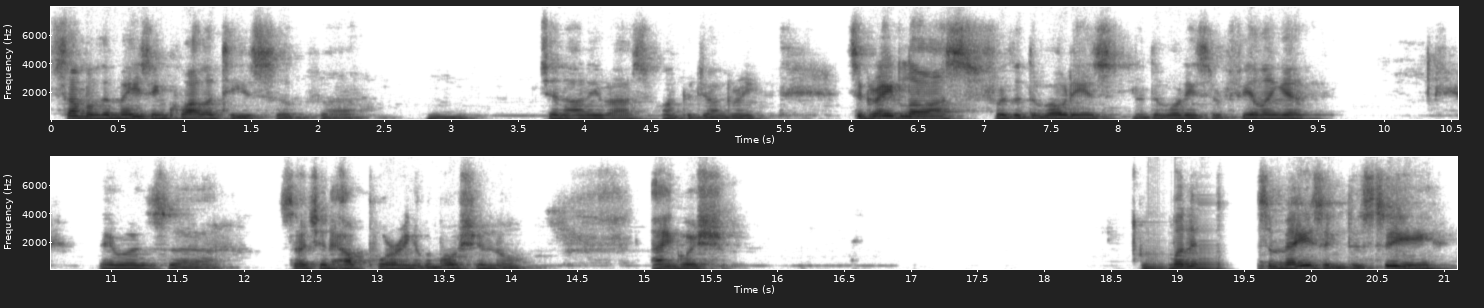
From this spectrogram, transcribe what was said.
some of the amazing qualities of uh, Jananivas, Pankajangri. It's a great loss for the devotees. The devotees are feeling it. There was uh, such an outpouring of emotional anguish. But it's amazing to see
